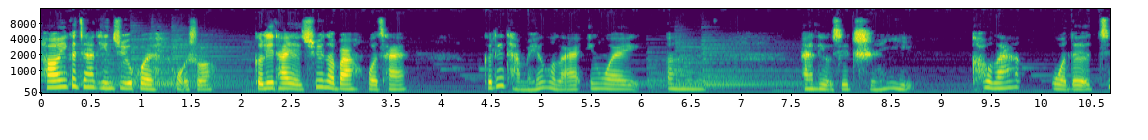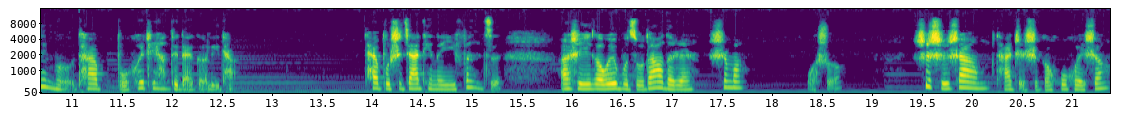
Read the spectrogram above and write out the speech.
好一个家庭聚会。”我说：“格丽塔也去了吧？”我猜。格丽塔没有来，因为，嗯，艾丽有些迟疑。寇拉，我的继母，她不会这样对待格丽塔。她不是家庭的一份子，而是一个微不足道的人，是吗？我说，事实上，她只是个互惠生。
